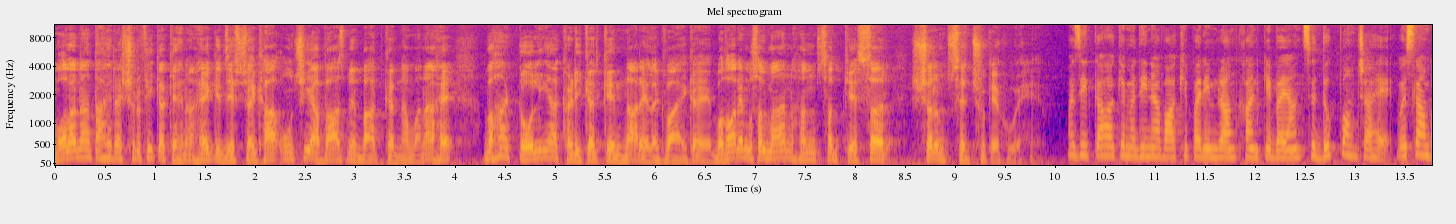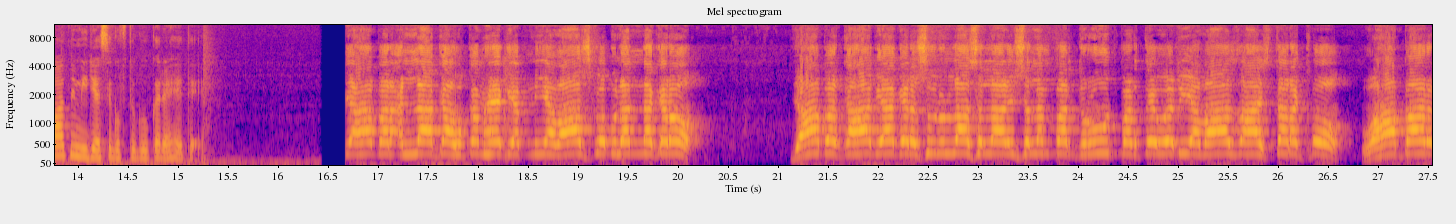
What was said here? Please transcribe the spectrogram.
मौलाना ताहिर अशरफी का कहना है कि जिस जगह ऊँची आवाज़ में बात करना मना है वहाँ टोलियाँ खड़ी करके नारे लगवाए गए। बतौर मुसलमान हम सब के सर शर्म से झुके हुए हैं। मजीद कहा कि मदीना वाक़े पर इमरान खान के बयान से दुख पहुँचा है। वो इस्लामाबाद में मीडिया से गुफ्तु कर रहे थे। जहाँ पर अल्लाह का हुक्म है कि अपनी आवाज़ को बुलंद न करो। जहाँ पर कहा गया कि रसूलुल्लाह सल्लल्लाहु अलैहि वसल्लम पर दरूद पढ़ते हुए भी आवाज़ आहिस्ता रखो वहाँ पर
